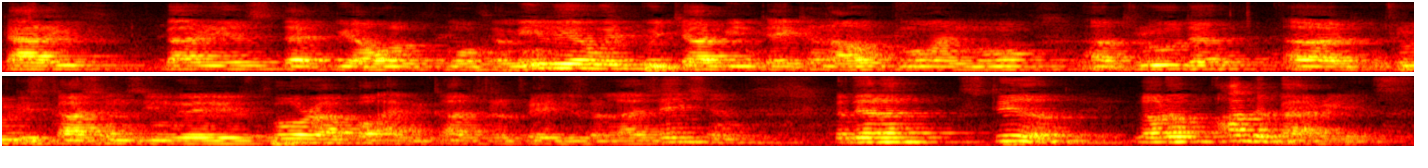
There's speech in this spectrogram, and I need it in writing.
tariff barriers that we are all more familiar with, which are being taken out more and more uh, through the uh, through discussions in various fora for agricultural trade liberalization. But there are still a lot of other barriers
